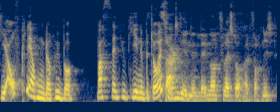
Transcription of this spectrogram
die Aufklärung darüber, was denn Hygiene bedeutet. Sagen die in den Ländern vielleicht auch einfach nicht,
